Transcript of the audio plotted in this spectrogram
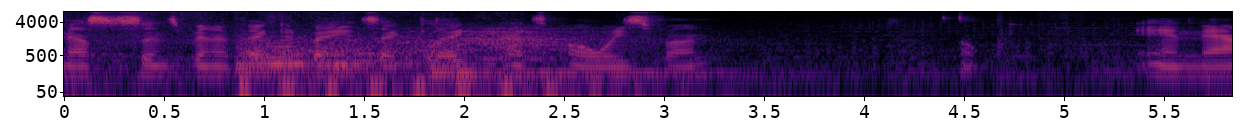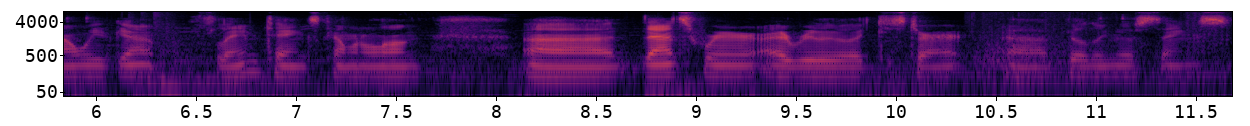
Masselsen's been affected by insect plague. That's always fun. Oh. And now we've got flame tanks coming along. Uh, that's where I really like to start uh, building those things.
